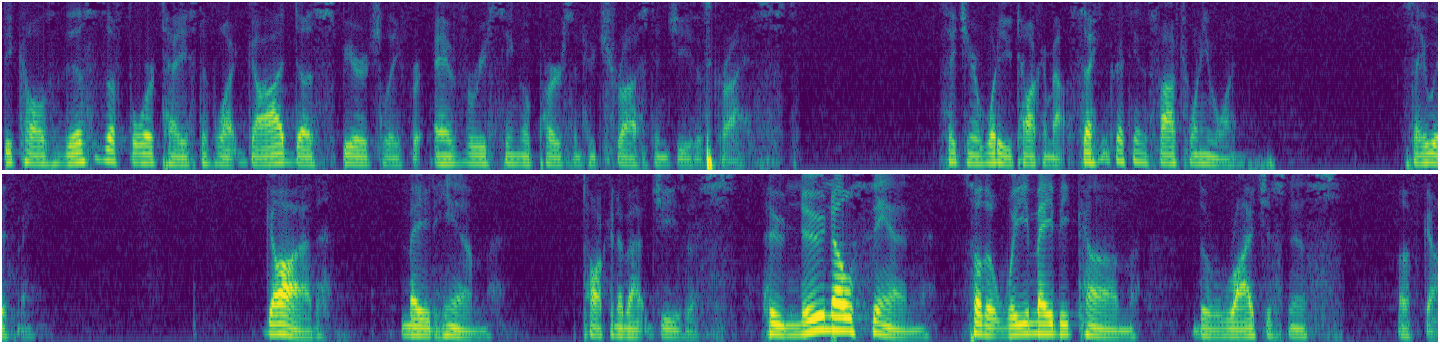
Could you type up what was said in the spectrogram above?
Because this is a foretaste of what God does spiritually for every single person who trusts in Jesus Christ. Say, Jared, what are you talking about? 2 Corinthians 5.21. Say with me. God made him, talking about Jesus, who knew no sin, so that we may become the righteousness of God.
